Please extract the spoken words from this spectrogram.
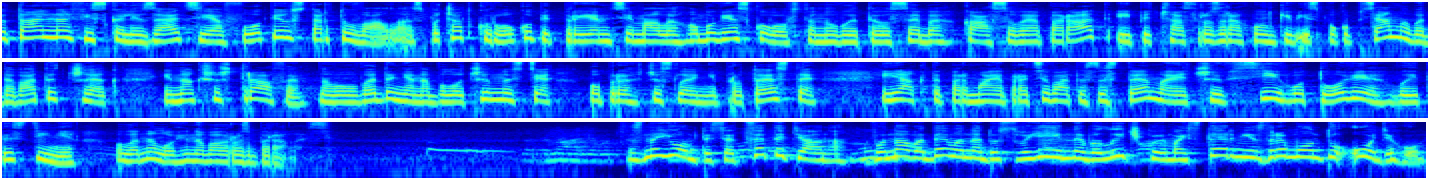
Тотальна фіскалізація ФОПів стартувала. З початку року підприємці мали обов'язково встановити у себе касовий апарат і під час розрахунків із покупцями видавати чек. Інакше штрафи. Нововведення набуло чинності попри численні протести. Як тепер має працювати система і чи всі готові вийти з тіні? Олена Логінова розбиралась. Знайомтеся, це Тетяна. Вона веде мене до своєї невеличкої майстерні з ремонту одягу.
